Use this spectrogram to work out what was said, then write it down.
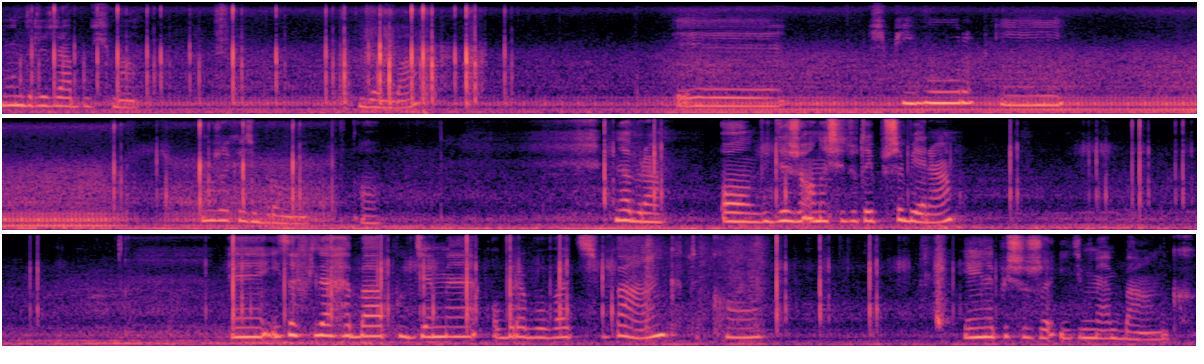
mądry rabuś ma. Bomba. Yy, śpiwór i może jakaś broń. O. Dobra. O, widzę, że ona się tutaj przebiera. Yy, I za chwilę chyba pójdziemy obrabować bank, tylko ja jej napiszę, że idziemy bank.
